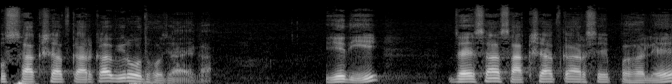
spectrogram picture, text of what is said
उस साक्षात्कार का विरोध हो जाएगा। यदि जैसा साक्षात्कार से पहले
